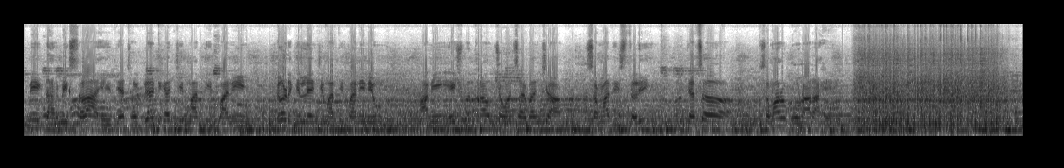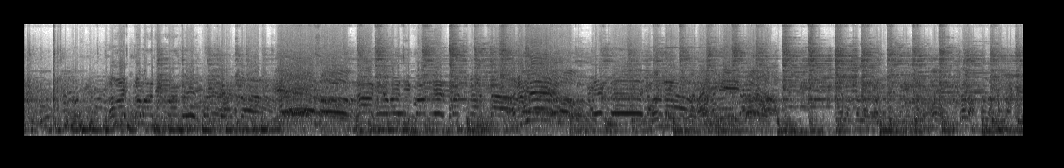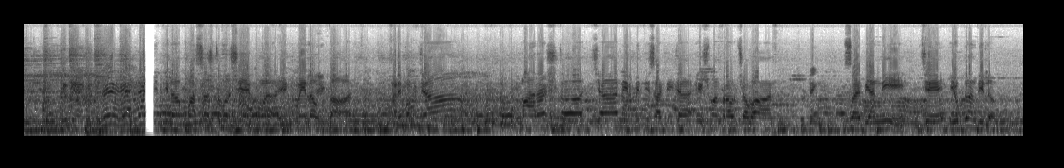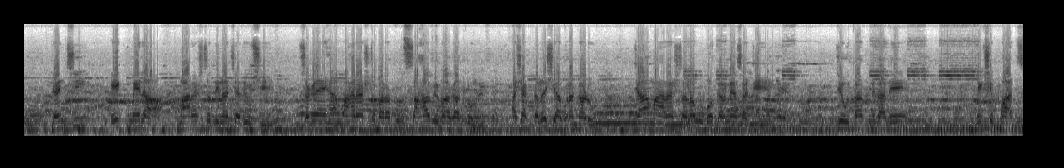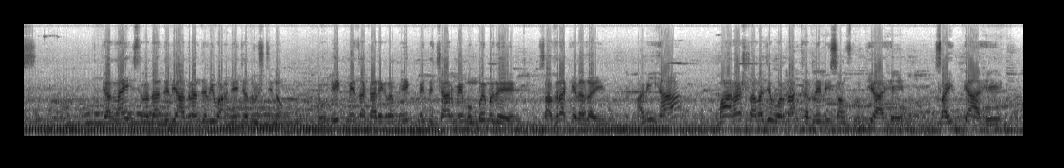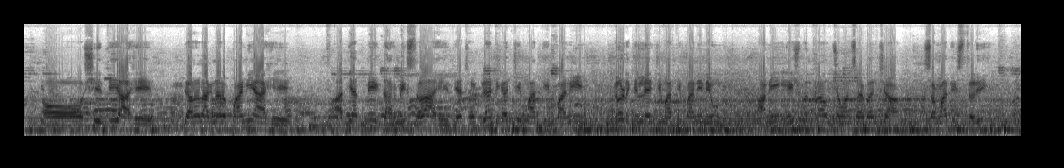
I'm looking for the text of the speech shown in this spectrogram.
आध्यात्मिक धार्मिक स्थळं आहेत. या सगळ्या ठिकाणची माती पाणी गड किल्ल्यांची माती पाणी नेऊन आणि यशवंतराव चव्हाण साहेबांच्या समाधीस्थळी त्याचं समारोप होणार आहे. राष्ट्रवादी काँग्रेस पक्षाचा तिला पासष्ट वर्षे एक एक मेला होतात आणि मग ज्या महाराष्ट्राच्या निर्मितीसाठी ज्या यशवंतराव चव्हाण साहेब यांनी जे योगदान दिलं त्यांची एक मेला महाराष्ट्र दिनाच्या दिवशी सगळ्या ह्या महाराष्ट्रभरातून सहा विभागातून अशा कलश यात्रा काढून ज्या महाराष्ट्राला उभं करण्यासाठी जे हुतात्मे झाले एकशे पाच. त्यांनाही श्रद्धांजली आदरांजली वाहण्याच्या दृष्टीनं तो एक मेचा कार्यक्रम एक मे ते चार मे मुंबईमध्ये साजरा केला जाईल. आणि ह्या महाराष्ट्राला जे वरदान ठरलेली संस्कृती आहे साहित्य आहे शेती आहे त्याला लागणारं पाणी आहे आध्यात्मिक धार्मिक स्थळं आहेत. या सगळ्या ठिकाणची माती पाणी गड किल्ल्यांची माती पाणी नेऊन आणि यशवंतराव चव्हाण साहेबांच्या समाधीस्थळी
